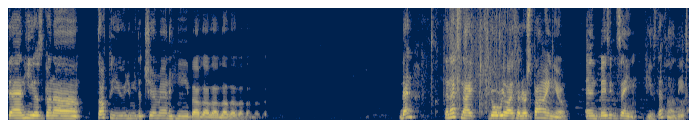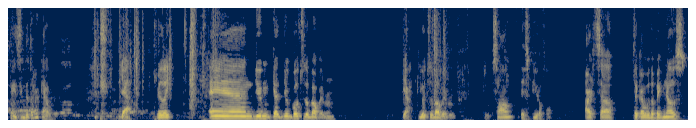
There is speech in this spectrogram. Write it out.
Then he is gonna talk to you. You meet the chairman, and he blah blah blah blah blah blah blah blah. Then the next night, you'll realize that they're spying you, and basically saying he's definitely experiencing the dark hour. yeah, really. And you get you go to the velvet room. Yeah, you go to the velvet room. The song is beautiful. Art style, the guy with the big nose.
